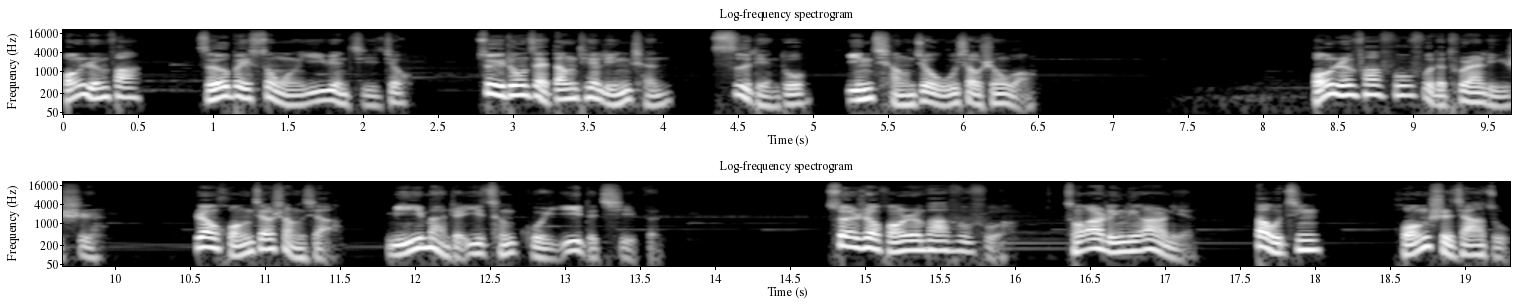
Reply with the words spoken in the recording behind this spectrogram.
黄仁发则被送往医院急救，最终在当天凌晨四点多因抢救无效身亡。黄仁发夫妇的突然离世，让黄家上下弥漫着一层诡异的气氛。算上黄仁发夫妇，从二零零二年到今。黄氏家族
